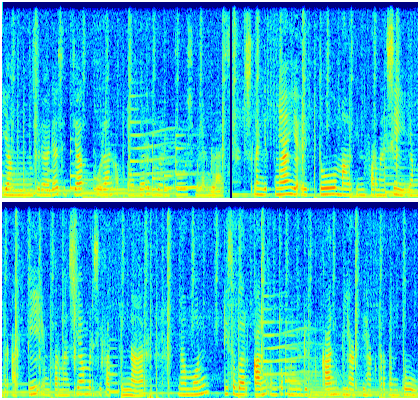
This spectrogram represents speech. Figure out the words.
yang sudah ada sejak bulan Oktober 2019. Selanjutnya yaitu malinformasi yang berarti informasi yang bersifat benar namun disebarkan untuk menyudutkan pihak-pihak tertentu.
